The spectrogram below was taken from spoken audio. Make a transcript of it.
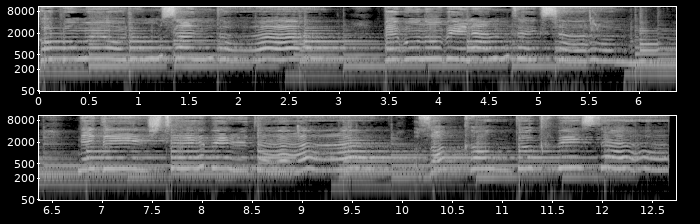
Kopamıyorum senden ve bunu bilen tek sen. Ne değişti birden?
